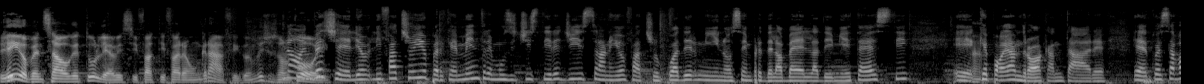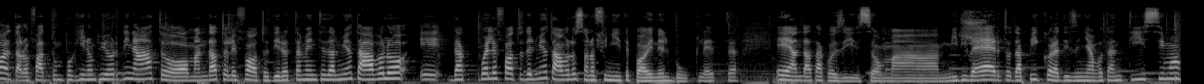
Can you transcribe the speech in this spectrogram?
Sì. Che io pensavo che tu li avessi fatti fare a un grafico, invece sono No, tuoi. invece li, li faccio io perché mentre i musicisti registrano io faccio il quadernino sempre della bella dei miei testi e Eh. che poi andrò a cantare. Eh, questa volta l'ho fatto un pochino più ordinato, ho mandato le foto direttamente dal mio tavolo e da quelle foto del mio tavolo sono finite poi nel booklet. È andata così, insomma, mi diverto, da piccola disegnavo tantissimo.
